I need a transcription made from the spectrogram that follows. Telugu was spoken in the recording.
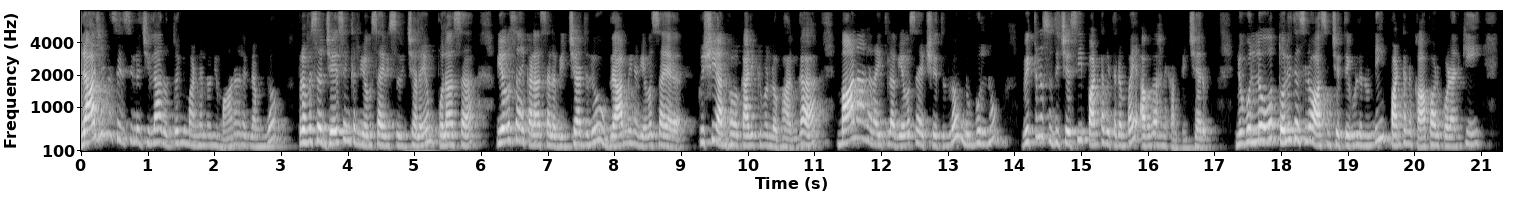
రాజన్న సిరిసిల్ల జిల్లా రుద్రంగి మండలంలోని మానాల గ్రామంలో ప్రొఫెసర్ జయశంకర్ వ్యవసాయ విశ్వవిద్యాలయం పులాస వ్యవసాయ కళాశాల విద్యార్థులు గ్రామీణ వ్యవసాయ కృషి అనుభవ కార్యక్రమంలో భాగంగా మానాల రైతుల వ్యవసాయ క్షేత్రంలో నువ్వులను విత్తన శుద్ధి చేసి పంట విత్తడంపై అవగాహన కల్పించారు. నువ్వుల్లో తొలి దశలో ఆశించే తెగుళ్ళ నుండి పంటను కాపాడుకోవడానికి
